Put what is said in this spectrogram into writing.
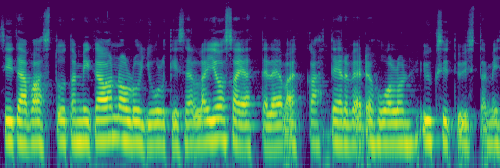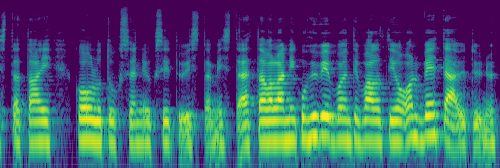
sitä vastuuta, mikä on ollut julkisella, jos ajattelee vaikka terveydenhuollon yksityistämistä tai koulutuksen yksityistämistä. Että tavallaan niin kuin hyvinvointivaltio on vetäytynyt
